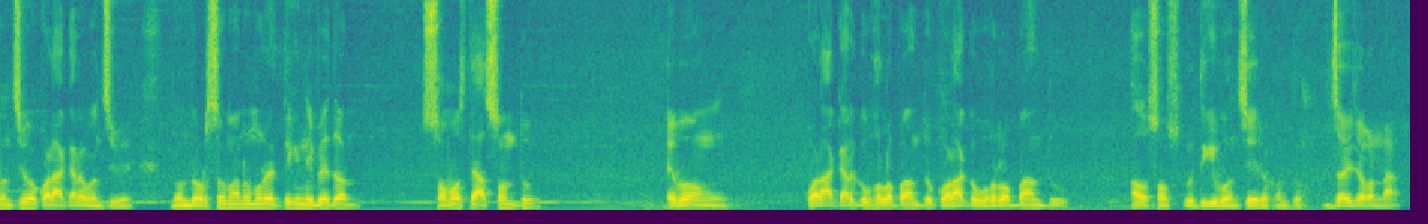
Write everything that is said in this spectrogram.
ବଞ୍ଚିବ କଳାକାର ବଞ୍ଚିବେ। ତେଣୁ ଦର୍ଶକମାନଙ୍କୁ ମୋର ଏତିକି ନିବେଦନ ସମସ୍ତେ ଆସନ୍ତୁ ଏବଂ କଳାକାରକୁ ଭଲ ପାଆନ୍ତୁ କଳାକୁ ଭଲ ପାଆନ୍ତୁ ଆଉ ସଂସ୍କୃତିକି ବଞ୍ଚେଇ ରଖନ୍ତୁ। ଜୟ ଜଗନ୍ନାଥ।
